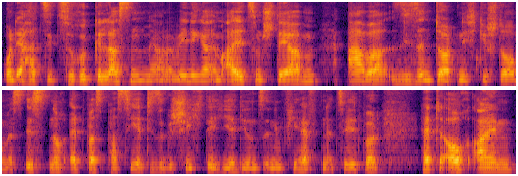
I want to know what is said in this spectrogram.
und er hat sie zurückgelassen, mehr oder weniger, im All zum Sterben. Aber sie sind dort nicht gestorben. Es ist noch etwas passiert. Diese Geschichte hier, die uns in den vier Heften erzählt wird, hätte auch ein,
